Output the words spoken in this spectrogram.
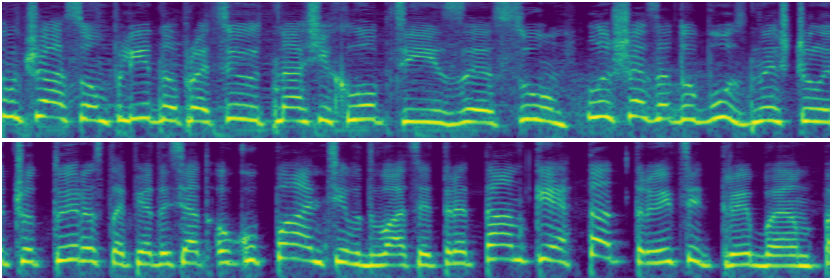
Тим часом плідно працюють наші хлопці із ЗСУ. Лише за добу знищили 450 окупантів, 23 танки та 33 БМП.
